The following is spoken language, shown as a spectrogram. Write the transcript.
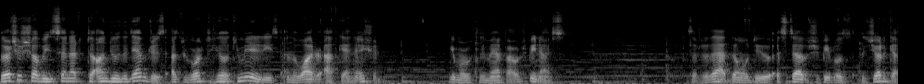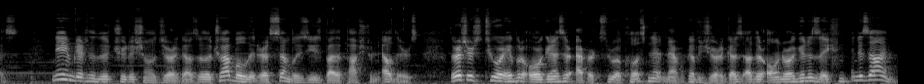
the Russians shall be sent out to undo the damages as we work to heal the communities and the wider Afghan nation. Give more weekly manpower, which would be nice. Because after that, then we'll do establish people's jirgas. Named after the traditional jirgas, or the tribal leader assemblies used by the Pashtun elders, the Red Shirts too are able to organize their efforts through a close-knit network of jirgas of their own organization and design.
